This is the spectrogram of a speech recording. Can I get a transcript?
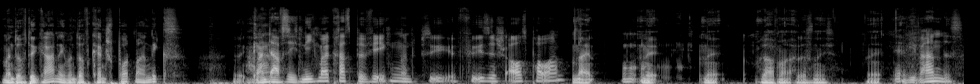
Man durfte gar nicht. Man durfte keinen Sport machen, nix. Gar man darf sich nicht mal krass bewegen und physisch auspowern? Nein. Oh, oh. Nee, nee, darf man alles nicht. Nee. Ja, wie war denn das?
